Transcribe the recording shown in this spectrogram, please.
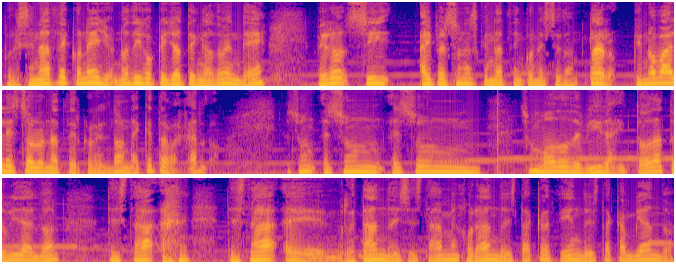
Porque se nace con ello. No digo que yo tenga duende, ¿eh? pero sí hay personas que nacen con ese don. Claro, que no vale solo nacer con el don, hay que trabajarlo. Es un, es un, es un, es un modo de vida y toda tu vida el don te está, te está eh, retando y se está mejorando, y está creciendo, y está cambiando.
